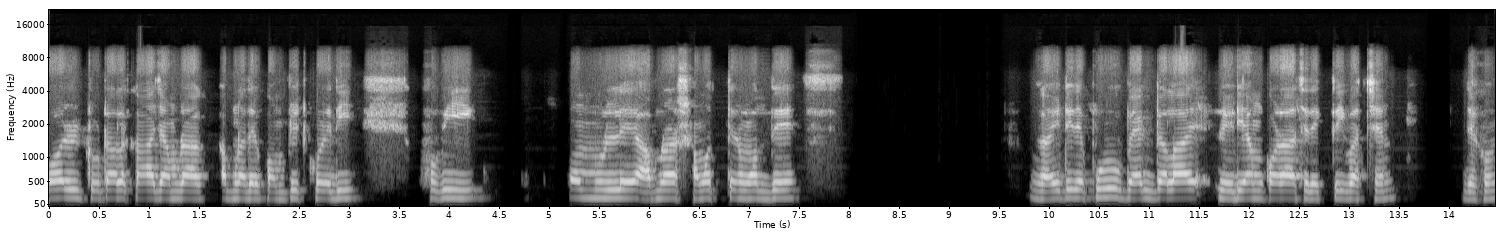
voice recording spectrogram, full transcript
অল টোটাল কাজ আমরা আপনাদের কমপ্লিট করে দিই। খুবই কম মূল্যে আপনার সামর্থ্যের মধ্যে গাড়িটিতে পুরো ব্যাগ ডালায় রেডিয়াম করা আছে, দেখতেই পাচ্ছেন। দেখুন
